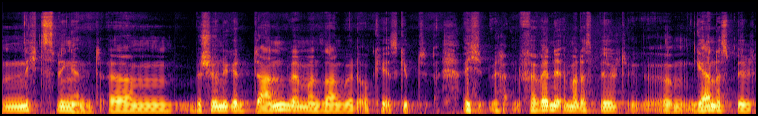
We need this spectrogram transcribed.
Nicht zwingend. Ähm, beschönigend dann, wenn man sagen würde, okay, es gibt, ich verwende immer das Bild, ähm, gern das Bild,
